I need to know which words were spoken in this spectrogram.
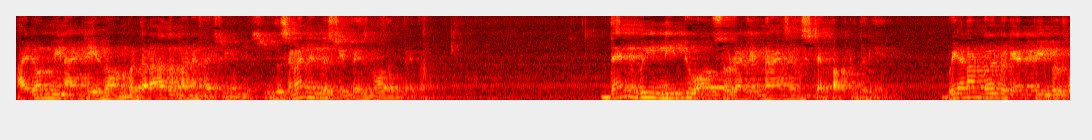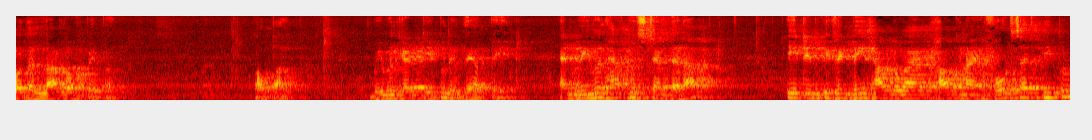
I don't mean IT alone, but there are other manufacturing industries. The cement industry pays more than paper. Then we need to also recognize and step up to the game. We are not going to get people for the love of paper or pulp. We will get people if they are paid. And we will have to step that up it, if it means how do I, how can I afford such people,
